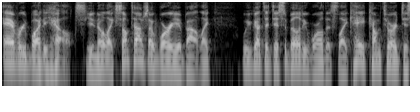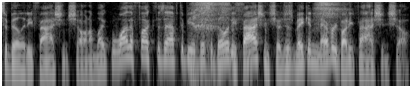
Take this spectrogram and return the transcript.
everybody else. You know, like sometimes I worry about like, we've got the disability world that's like, hey, come to our disability fashion show. And I'm like, well, why the fuck does it have to be a disability fashion show? Just make it an everybody fashion show.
